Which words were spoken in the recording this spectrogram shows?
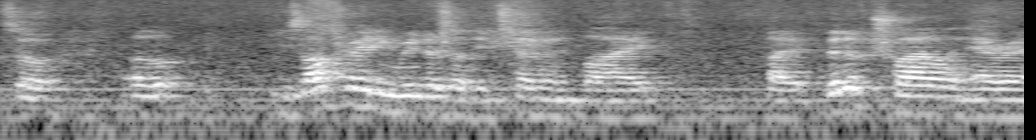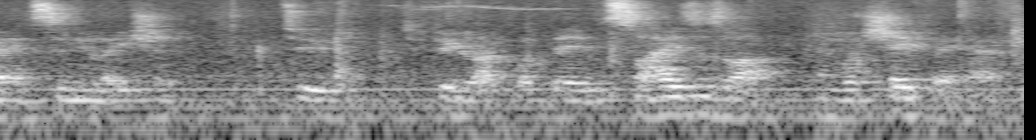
So uh, these operating windows are determined by, by a bit of trial and error and simulation to, to figure out what their sizes are and what shape they have.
